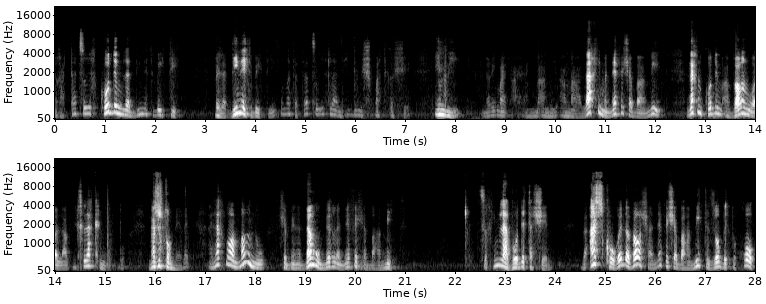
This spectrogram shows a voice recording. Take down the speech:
אתה צריך קודם לדין את ביתי, ולדין את ביתי, זאת אומרת אתה צריך להנהיג משפט קשה. עם מי? עם המהלך עם הנפש הבעמית, אנחנו קודם עברנו עליו, החלקנו אותו. מה זאת אומרת? אנחנו אמרנו שבן אדם אומר לנפש הבעמית, צריכים לעבוד את השם, ואז קורה דבר שהנפש הבעמית הזו בתוכו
